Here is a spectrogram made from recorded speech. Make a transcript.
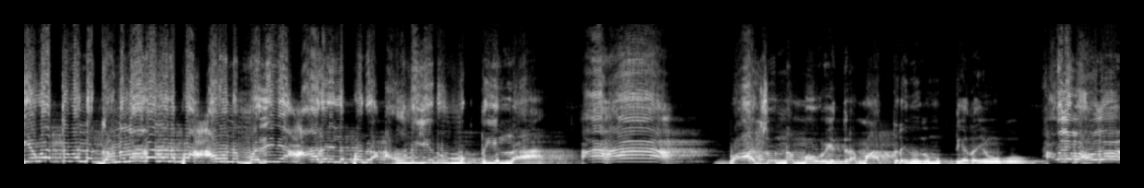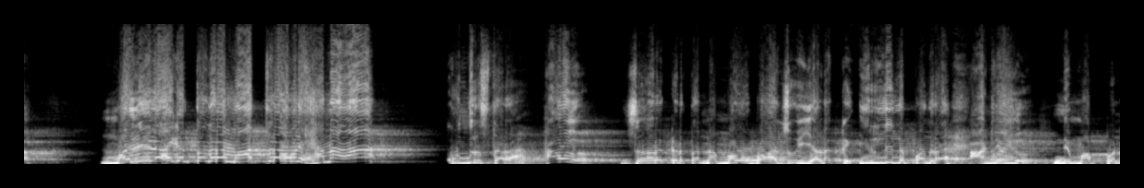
ಇವತ್ತು ಒಂದು ಗಂಡು ಮಗ ಅದನಪ್ಪ ಅವನ ಮದುವೆ ಆಗಲಿಲ್ಲಪ್ಪ ಅಂದ್ರೆ ಅವನಿಗೇನು ಮುಕ್ತಿ ಇಲ್ಲ. ಹಾ ಹಾ. ಬಾಜು ನಮ್ಮವು ಇದ್ರ ಮಾತ್ರ ಇವಾಗ ಮುಕ್ತಿ ಅದ ಇವಾಗ ಹೌದವ ಹೌದು. ಮದುವೆ ಆಗಿತ್ತಂದ್ರ ಮಾತ್ರ ಅವನ ಹೆಣ ಕುಂದ್ರಸ್ತಾರ. ಹೌದು. ಜರ ಕಡ್ತ ನಮ್ಮವ್ ಬಾಜು ಎಡಕ್ ಇರ್ಲಿಲ್ಲಪ್ಪ ಅಂದ್ರ ಆಟ ನಿಮ್- ಒಯ್ದು. ನಿಮ್ಮ ಅಪ್ಪನ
